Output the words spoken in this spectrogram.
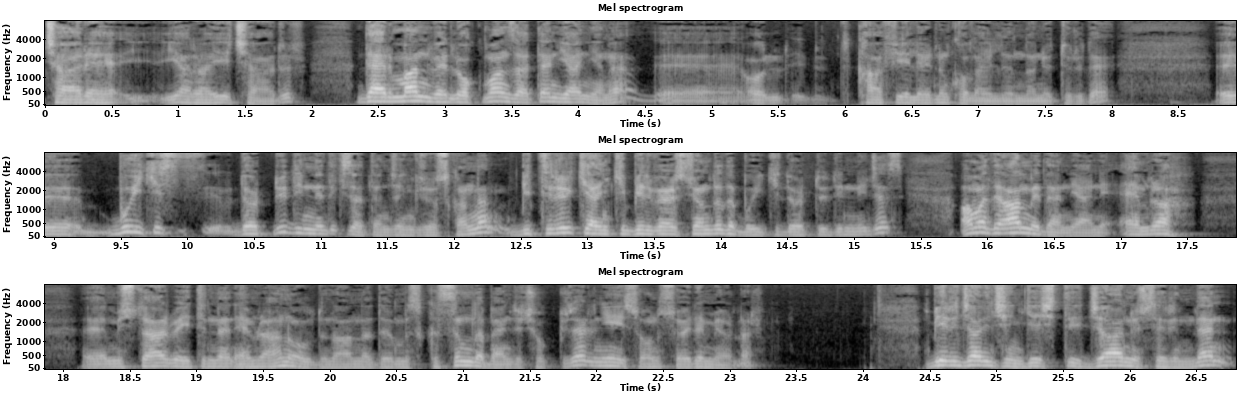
çare, yarayı çağırır. Derman ve lokman zaten yan yana e, o kafiyelerinin kolaylığından ötürü de. E, bu iki dörtlüyü dinledik zaten Cengiz Özkan'dan. Bitirirken ki bir versiyonda da bu iki dörtlüyü dinleyeceğiz. Ama devam eden yani Emrah e, müstahar beytinden Emrah'ın olduğunu anladığımız kısım da bence çok güzel. Niyeyse onu söylemiyorlar. Bir can için geçti can üserinden,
